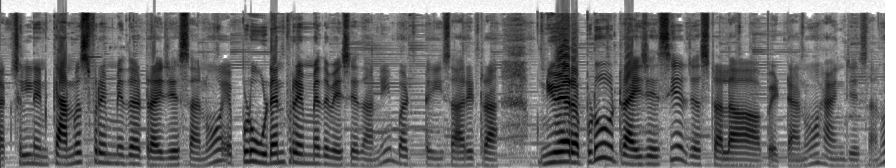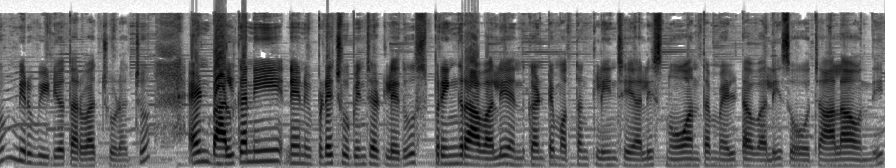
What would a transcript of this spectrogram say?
యాక్చువల్లీ నేను క్యాన్వాస్ ఫ్రేమ్ మీద ట్రై చేశాను. ఎప్పుడు వుడెన్ ఫ్రేమ్ మీద వేసేదాన్ని. బట్ ఈసారి ట్రా న్యూ ఇయర్ అప్పుడు ట్రై చేసి జస్ట్ అలా పెట్టాను హ్యాంగ్ చేశాను. మీరు వీడియో తర్వాత చూడొచ్చు. అండ్ బాల్కనీ నేను ఇప్పుడే చూపించట్లేదు. స్ప్రింగ్ రావాలి ఎందుకంటే మొత్తం క్లీన్ చేయాలి స్నో అంతా మెల్ట్ అవ్వాలి సో చాలా ఉంది.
